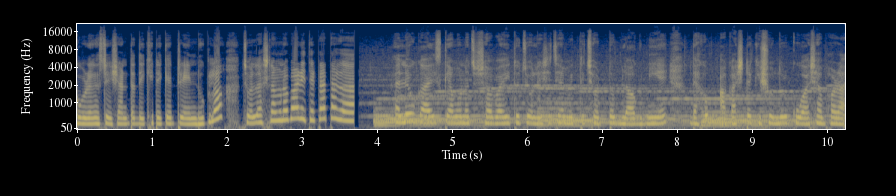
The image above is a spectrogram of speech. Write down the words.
গোবরডাঙ্গা স্টেশনটা দেখে টেকে ট্রেন ঢুকলো চলে আসলাম আমরা বাড়িতে টাটা গা হ্যালো গাইস কেমন আছো সবাই তো চলে এসেছি আমি একটি ছোট্ট ব্লগ নিয়ে দেখো আকাশটা কি সুন্দর কুয়াশা ভরা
